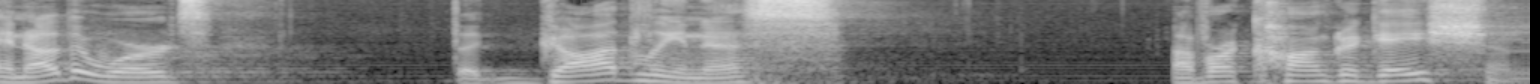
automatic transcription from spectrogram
In other words, the godliness of our congregation.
